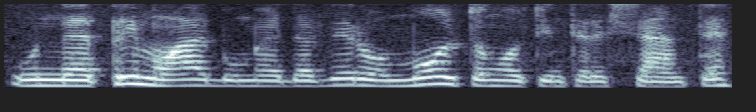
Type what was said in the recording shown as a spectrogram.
un primo album davvero molto molto interessante.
